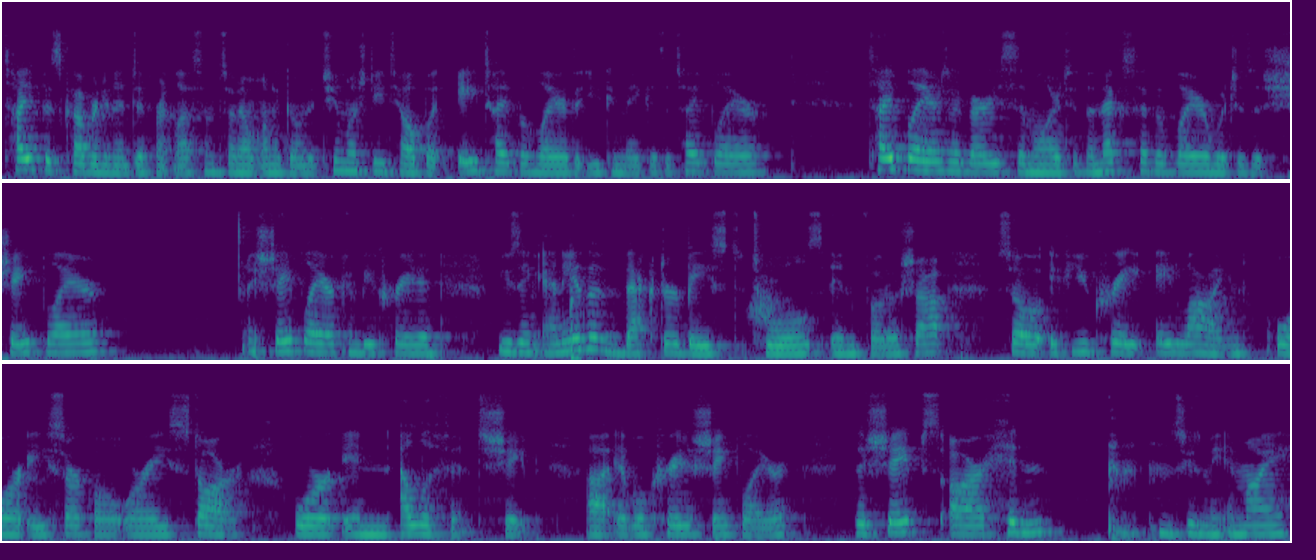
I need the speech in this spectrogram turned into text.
type is covered in a different lesson, so I don't want to go into too much detail, but a type of layer that you can make is a type layer. Type layers are very similar to the next type of layer, which is a shape layer. A shape layer can be created using any of the vector-based tools in Photoshop. So if you create a line or a circle or a star or an elephant shape, uh, it will create a shape layer. The shapes are hidden, excuse me, in my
